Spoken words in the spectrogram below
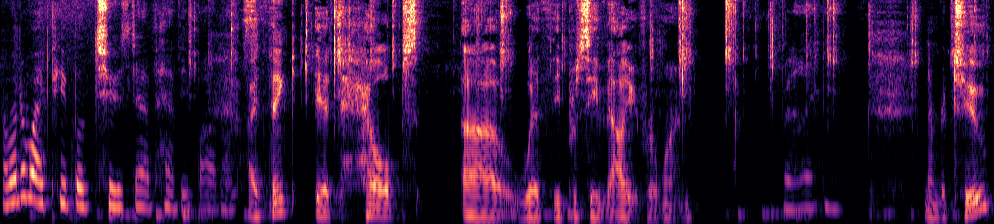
I wonder why people choose to have heavy bottles. I think it helps uh, with the perceived value for one. really? Number two,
